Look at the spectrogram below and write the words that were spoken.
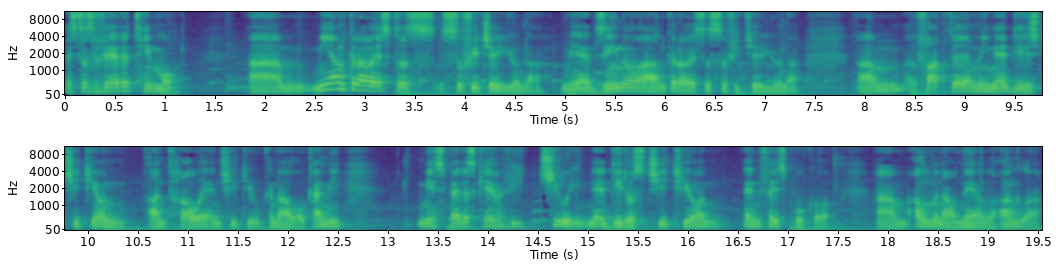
estas vera timo Um, mi ancora estas sufiĉe juna. Mi edzino ancora estas sufiĉe juna. Um, fakte mi ne diris cition antaue en citiu kanalo kaj mi mi esperas che vi ciui ne diros ci tion en Facebooko, um, almenau ne en la angla,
